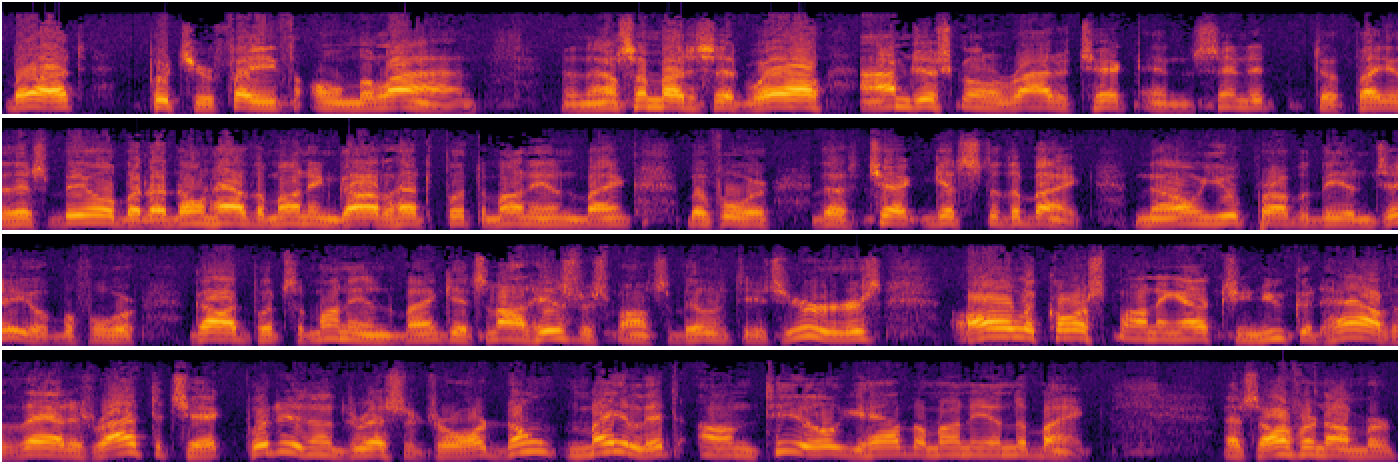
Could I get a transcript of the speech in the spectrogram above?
but put your faith on the line. And now somebody said, well, I'm just going to write a check and send it to pay this bill, but I don't have the money and God will have to put the money in the bank before the check gets to the bank. No, you'll probably be in jail before God puts the money in the bank. It's not His responsibility, it's yours. All the corresponding action you could have of that is write the check, put it in a dresser drawer, don't mail it until you have the money in the bank. That's offer number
